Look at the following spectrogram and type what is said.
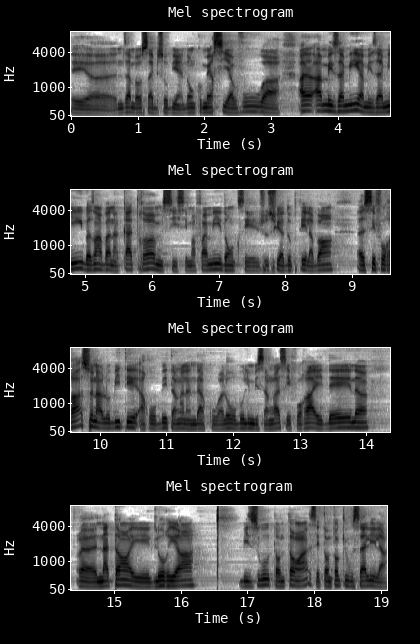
et Nzambe Osabiso bien. Donc merci à vous, à, à, à mes amis, à mes amis. Bazan Abana 4 hommes, c'est ma famille, donc je suis adopté là-bas. Euh, Sephora, Sona Lobite, Arobe Tanganandaku. Alors Sephora, Eden, euh, Nathan et Gloria. Bisous, tonton, hein, c'est tonton qui vous salue là.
